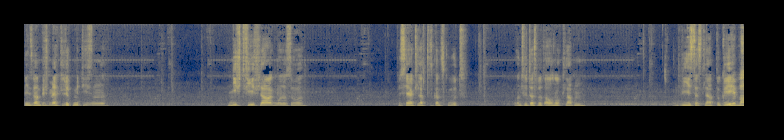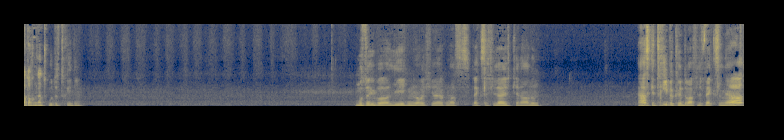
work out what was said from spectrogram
Wenigstens mal ein bisschen mehr Glück mit diesen nicht viel Flaggen oder so. Bisher klappt das ganz gut. Und für das wird auch noch klappen. Wie ist das klappt? Okay, war doch ein ganz gutes Training. Muss er überlegen, ob ich hier irgendwas wechsle vielleicht, keine Ahnung. Ah, das Getriebe könnte man vielleicht wechseln, ja.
